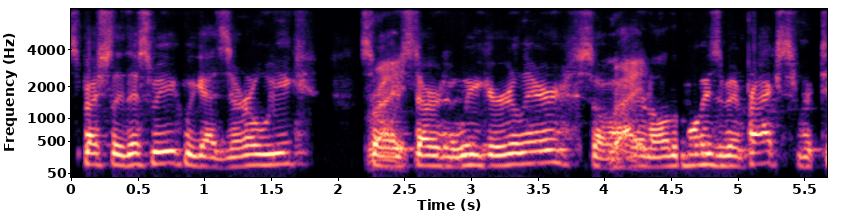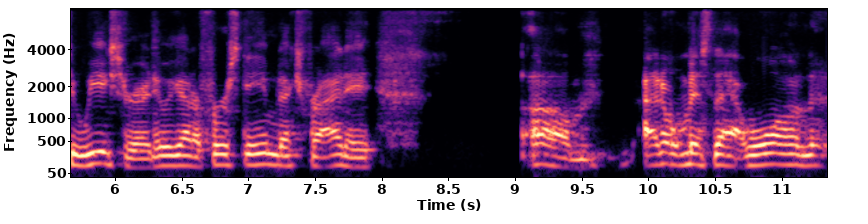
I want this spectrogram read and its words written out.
especially this week. We got zero week, so we started a week earlier. So I Right. don't know. The boys have been practicing for two weeks already. We got our first game next Friday. Um, I don't miss that one.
